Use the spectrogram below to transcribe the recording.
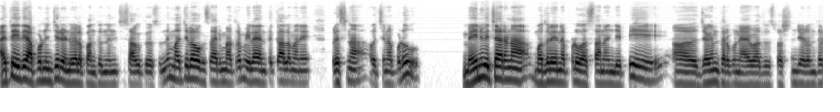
అయితే ఇది అప్పటి నుంచి రెండు వేల పంతొమ్మిది నుంచి సాగుతూ వస్తుంది. మధ్యలో ఒకసారి మాత్రం ఇలా ఎంతకాలం అనే ప్రశ్న వచ్చినప్పుడు మెయిన్ విచారణ మొదలైనప్పుడు వస్తానని చెప్పి జగన్ తరపు న్యాయవాదులు స్పష్టం చేయడంతో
